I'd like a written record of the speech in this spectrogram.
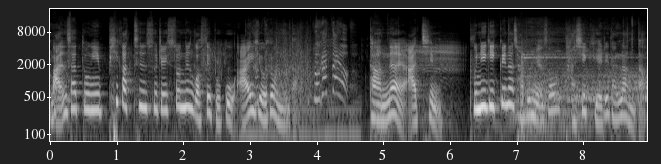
만사통이 피 같은 술을 쏟는 것을 보고 아이디어를 얻는다. 다음날 아침 분위기 꽤나 잡으면서 다시 기회를 달라 한다.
